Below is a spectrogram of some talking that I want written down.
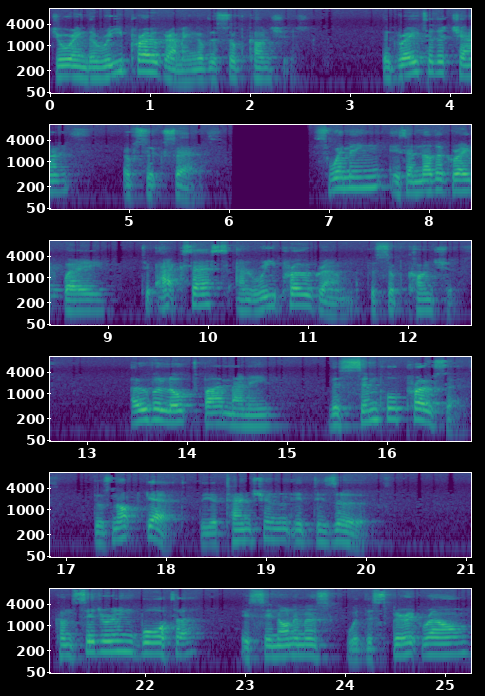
during the reprogramming of the subconscious, the greater the chance of success. Swimming is another great way to access and reprogram the subconscious. Overlooked by many, this simple process does not get the attention it deserves. Considering water is synonymous with the spirit realm,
